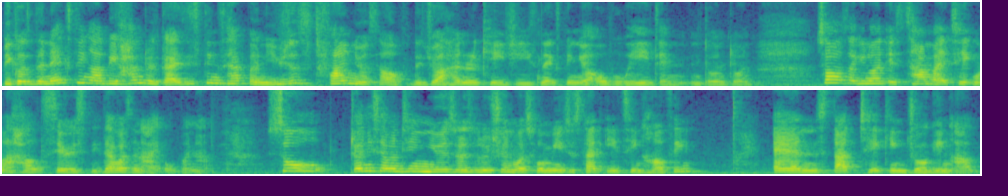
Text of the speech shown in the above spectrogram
because the next thing i'll be 100 guys. These things happen. You just find yourself that you're 100 kgs. Next thing you're overweight and, and don't don't. So i was like you know what? It's time i take my health seriously. That was an eye-opener so 2017 New Year's resolution was for me to start eating healthy and start taking jogging up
